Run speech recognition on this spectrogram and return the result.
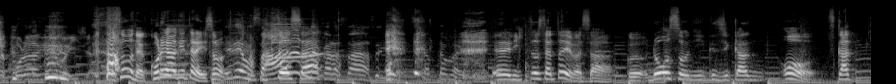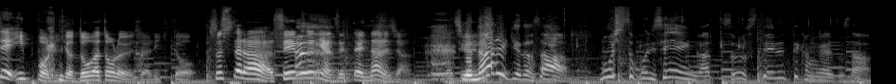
らこれあげればいいじゃん。そうだよこれあげたらいい。そのえでもさ人さあるんだからさ使った方がいいえー、力斗例えばさこうローソンに行く時間を使って1本力斗動画撮ろうよじゃあ力斗そしたら1000円分には絶対なるじゃん間違いやいなないるけどさもしそこに1000円があってそれを捨てるって考えるとさ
